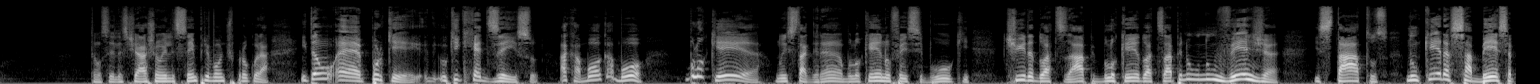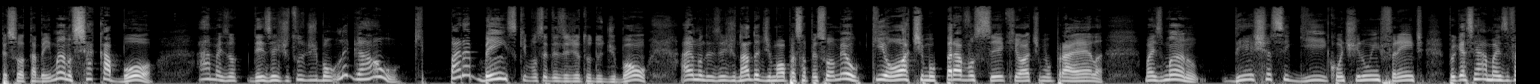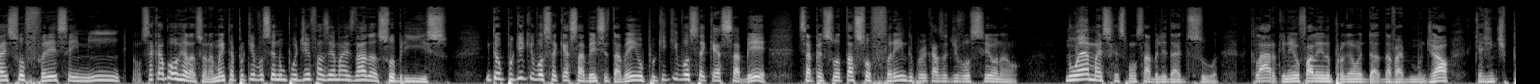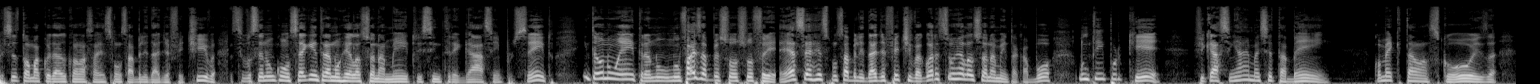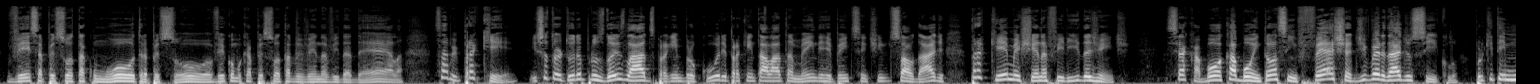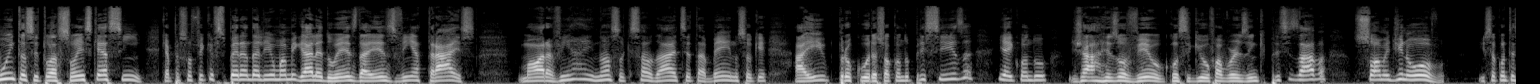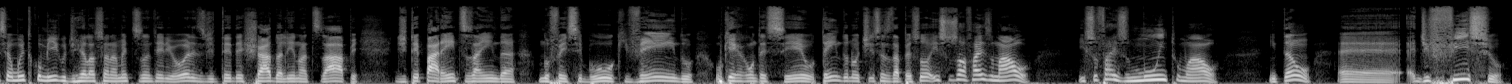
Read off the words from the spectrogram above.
Então, se eles te acham, eles sempre vão te procurar. Então, é, por quê? O que, que quer dizer isso? Acabou, acabou. Bloqueia no Instagram, bloqueia no Facebook, tira do WhatsApp, bloqueia do WhatsApp, não, não veja status, não queira saber se a pessoa tá bem. Mano, se acabou. Ah, mas eu desejo tudo de bom. Legal, que parabéns que você deseja tudo de bom. Ah, eu não desejo nada de mal para essa pessoa. Meu, que ótimo para você, que ótimo para ela. Mas, mano, deixa seguir, continua em frente. Porque assim, ah, mas vai sofrer sem mim. Não, você acabou o relacionamento é porque você não podia fazer mais nada sobre isso. Então, por que, que você quer saber se tá bem? Ou por que, que você quer saber se a pessoa tá sofrendo por causa de você ou não? Não é mais responsabilidade sua. Claro que nem eu falei no programa da, da Vibe Mundial, que a gente precisa tomar cuidado com a nossa responsabilidade afetiva. Se você não consegue entrar no relacionamento e se entregar 100%, então não entra, não, não faz a pessoa sofrer. Essa é a responsabilidade afetiva. Agora, se o relacionamento acabou, não tem porquê ficar assim, ah, mas você tá bem como é que estão as coisas, ver se a pessoa tá com outra pessoa, ver como que a pessoa tá vivendo a vida dela. Sabe, para quê? Isso é tortura pros dois lados, para quem procura e para quem tá lá também, de repente sentindo saudade. Para que mexer na ferida, gente? Se acabou, acabou. Então, assim, fecha de verdade o ciclo. Porque tem muitas situações que é assim, que a pessoa fica esperando ali uma migalha do ex, da ex vir atrás, uma hora vem, ai, nossa, que saudade, você tá bem, não sei o quê. Aí procura só quando precisa, e aí quando já resolveu, conseguiu o favorzinho que precisava, some de novo. Isso aconteceu muito comigo de relacionamentos anteriores, de ter deixado ali no WhatsApp, de ter parentes ainda no Facebook, vendo o que, aconteceu, tendo notícias da pessoa. Isso só faz mal. Isso faz muito mal. Então, é, é difícil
